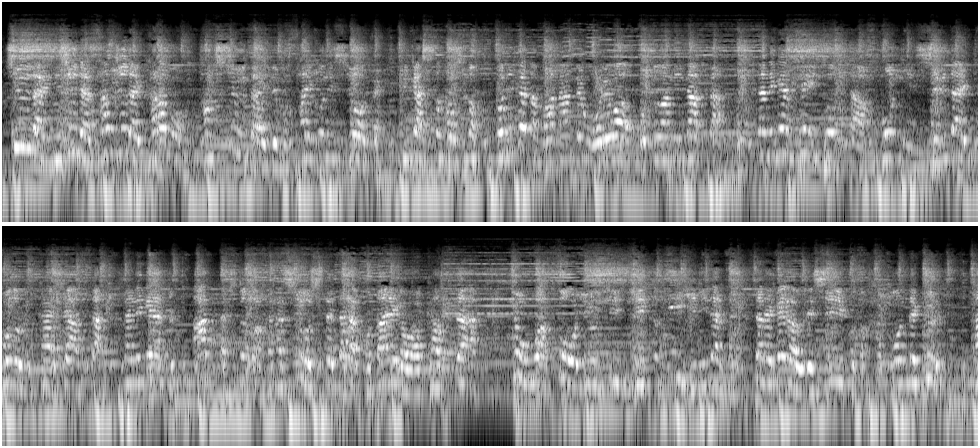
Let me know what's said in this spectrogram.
10代20代30代からも80代でも最高にしようぜ。生かした年の取り方学んで俺は大人になった。何気なく手に取った本に知りたいことが書いてあった。何気なく会った人と話をしてたら答えが分かった。今日はそういう日きっといい日になる。誰かが嬉しいこと運んでくる。悲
